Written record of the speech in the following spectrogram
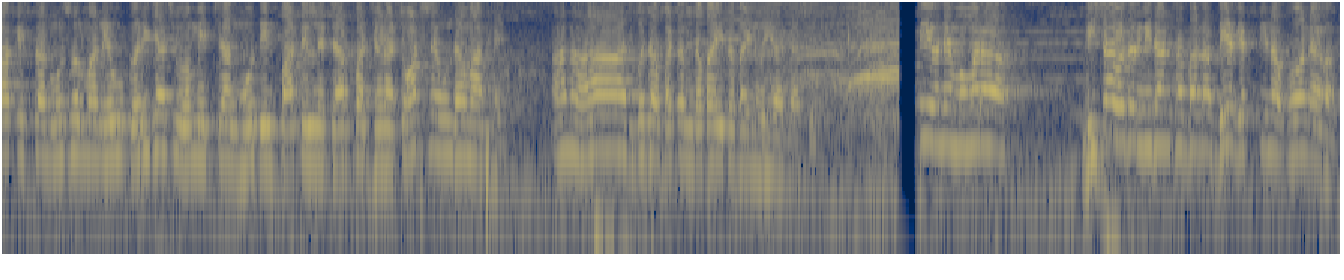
પાકિસ્તાન મુસલમાન એવું કરી જશું, અમિત શાહ મોદી પાટીલ ને ચાર પાંચ જણા ચોંટશે ઊંધા માથે. આના આજ બધા બટન દબાઈ દબાઈને વૈયા જશે. અને અમારા વિસાવદર વિધાનસભાના બે વ્યક્તિના ફોન આવ્યા.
